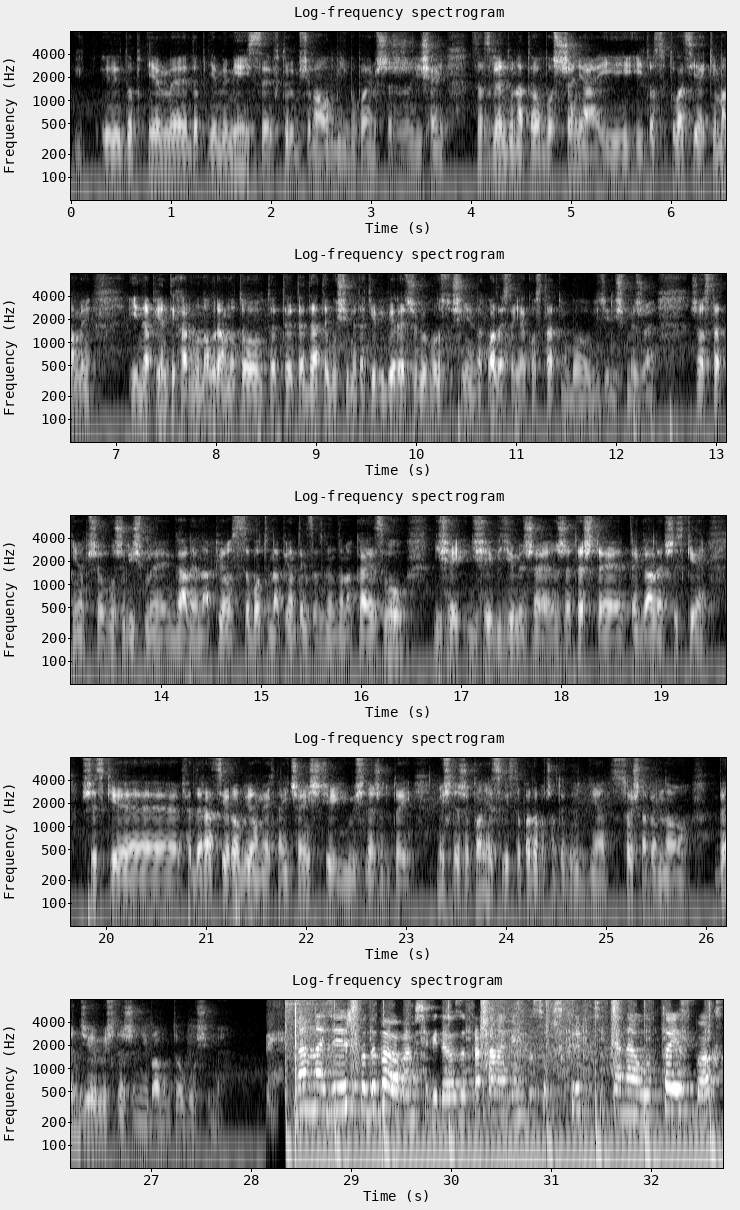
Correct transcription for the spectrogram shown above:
dopniemy, dopniemy miejsce, w którym się ma odbyć, bo powiem szczerze, że dzisiaj ze względu na te obostrzenia i, i to sytuacje, jakie mamy i napięty harmonogram, no to te, te, daty musimy takie wybierać, żeby po prostu się nie nakładać tak jak ostatnio, bo widzieliśmy, że, że ostatnio przełożyliśmy galę na pią- z soboty na piątek ze względu na KSW. Dzisiaj, dzisiaj widzimy, że, że też te, te gale wszystkie, wszystkie federacje robią jak najczęściej i myślę, że tutaj myślę, że koniec listopada, początek grudnia coś na pewno będzie. Myślę, że niebawem to ogłosimy. Mam nadzieję, że podobało Wam się wideo. Zapraszamy więc do subskrypcji kanału To jest Box.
